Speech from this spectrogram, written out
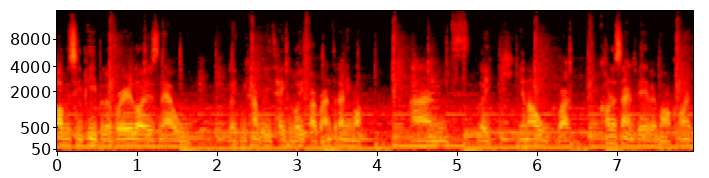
obviously people have realised now like we can't really take life for granted anymore and like you know we're kind of starting to be a bit more kind.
